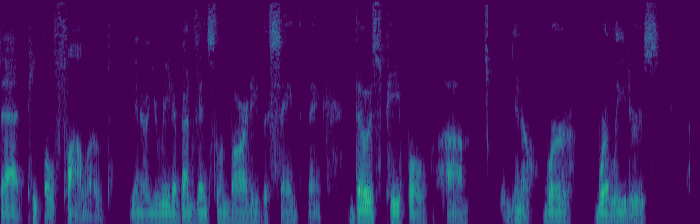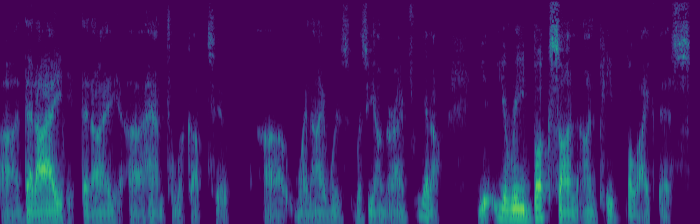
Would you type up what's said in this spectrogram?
that people followed. You know, you read about Vince Lombardi, the same thing. Those people, um, you know, were were leaders uh, that I that I uh, happened to look up to uh, when I was was younger. I've you know, you, you read books on on people like this.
